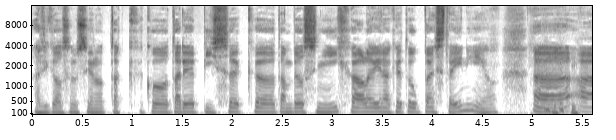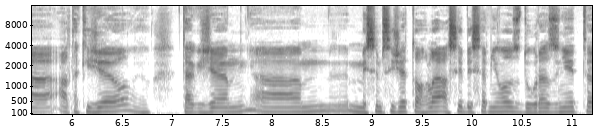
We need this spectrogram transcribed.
a říkal jsem si, no tak jako tady je písek, tam byl sníh, ale jinak je to úplně stejný. Jo. A, a, a taky, že jo. jo. Takže a, myslím si, že tohle asi by se mělo zdůraznit eh,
